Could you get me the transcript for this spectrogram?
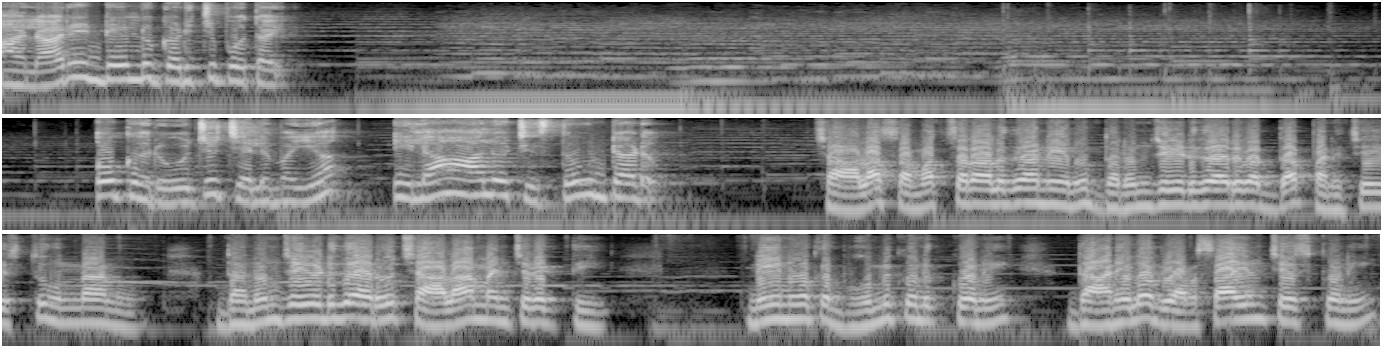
అలా రెండేళ్ళు గడిచిపోతాయి. ఒకరోజు చెలమయ్య ఇలా ఆలోచిస్తూ ఉంటాడు. చాలా సంవత్సరాలుగా నేను ధనుంజయుడి గారి వద్ద పనిచేస్తూ ఉన్నాను. ధనుంజయుడు గారు చాలా మంచి వ్యక్తి. నేను ఒక భూమి కొనుక్కొని దానిలో వ్యవసాయం చేసుకొని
